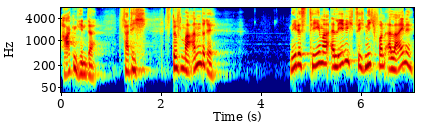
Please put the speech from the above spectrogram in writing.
Haken hinter, fertig. Jetzt dürfen mal andere. Nee, das Thema erledigt sich nicht von alleine.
